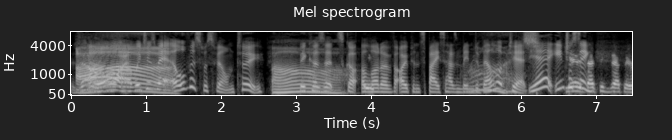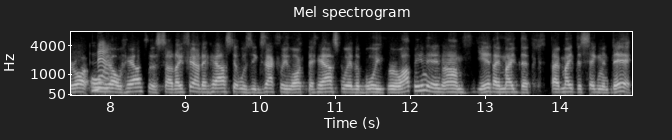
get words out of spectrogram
Is Ah, right? which is where Elvis was filmed too, because it's got a lot of open space that hasn't been developed yet. Yeah, interesting. Yeah, that's exactly right. All the old houses. So they found a house that was exactly like the house where the boy grew up in, and um, yeah, they made the they made the segment there.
